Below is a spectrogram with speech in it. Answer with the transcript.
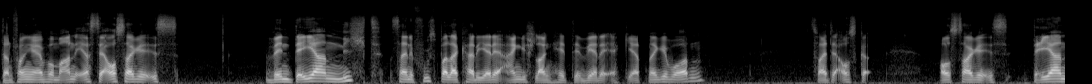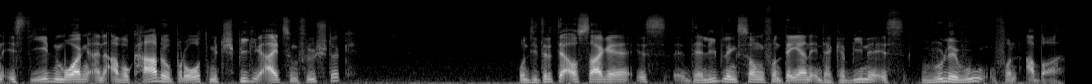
dann fange ich einfach mal an. Erste Aussage ist, wenn Dejan nicht seine Fußballerkarriere eingeschlagen hätte, wäre er Gärtner geworden. Zweite Ausga Aussage ist, Dejan isst jeden Morgen ein Avocado-Brot mit Spiegelei zum Frühstück. Und die dritte Aussage ist, der Lieblingssong von Dejan in der Kabine ist Voulez-vous von ABBA.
